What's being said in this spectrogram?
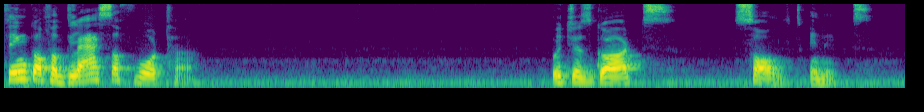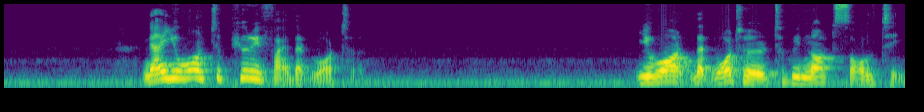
think of a glass of water which has got salt in it. Now you want to purify that water. You want that water to be not salty.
